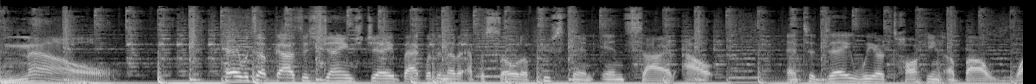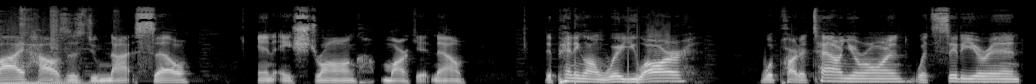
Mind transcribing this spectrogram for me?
now. Hey, what's up, guys? It's James J back with another episode of Houston Inside Out. And today we are talking about why houses do not sell in a strong market. Now, depending on where you are, what part of town you're on, what city you're in,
